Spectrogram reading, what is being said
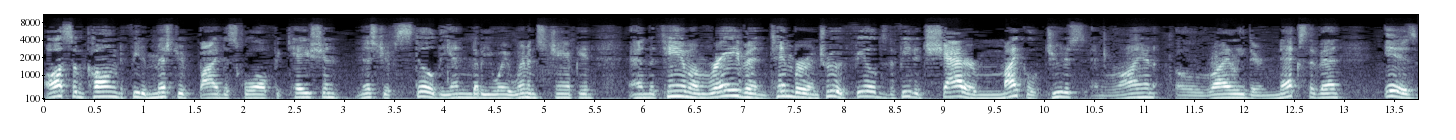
Awesome Kong defeated Mischief by disqualification. Mischief still the NWA Women's Champion. And the team of Raven, Timber, and Truett Fields defeated Shatter, Michael Judas, and Ryan O'Reilly. Their next event is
